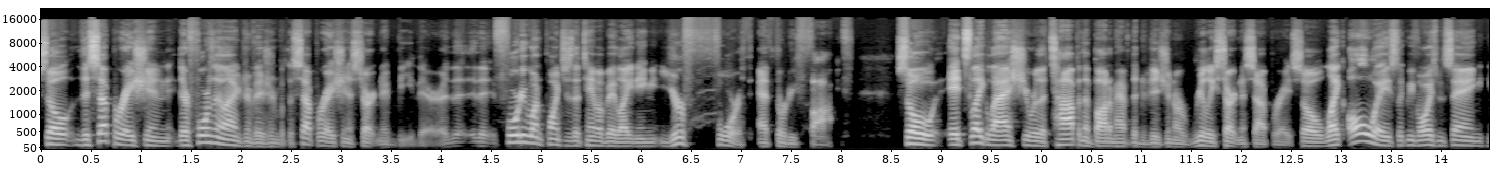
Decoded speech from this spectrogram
So the separation, they're fourth in the Atlantic Division, but the separation is starting to be there. The, the 41 points is the Tampa Bay Lightning. You're fourth at 35. So it's like last year where the top and the bottom half of the division are really starting to separate. So, like always, like we've always been saying,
